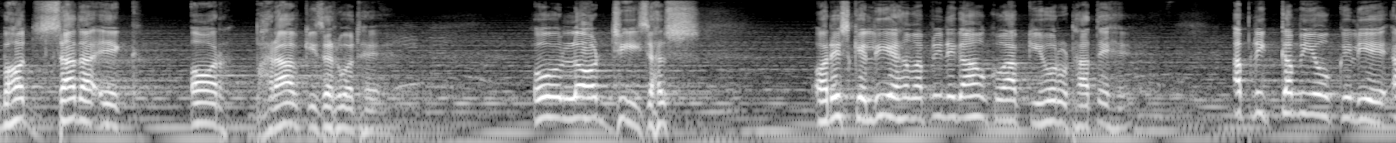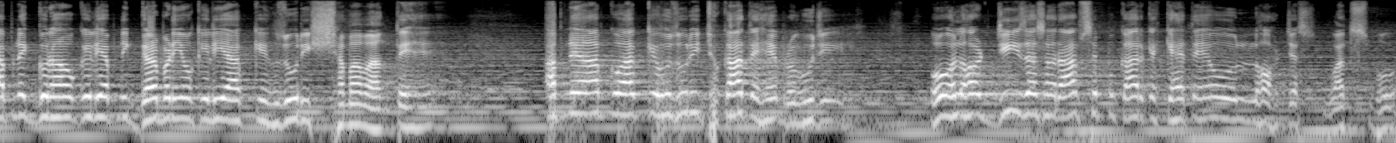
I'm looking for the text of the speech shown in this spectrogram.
बहुत ज़्यादा एक और भराव की ज़रूरत है। ओ लॉर्ड जीसस और इसके लिए हम अपनी निगाहों को आपकी ओर उठाते हैं। अपनी कमियों के लिए, अपने गुनाहों के लिए, अपनी गड़बड़ियों के लिए आपकी हुजूरी क्षमा मांगते हैं। अपने आप को आपके हुजूरी झुकाते हैं प्रभु जी। ओ लॉर्ड जीसस, और आपसे पुकार के कहते हैं, O Lord just once more.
